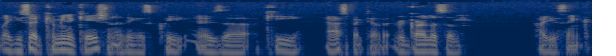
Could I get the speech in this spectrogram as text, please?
like you said, communication I think is key is a key aspect of it, regardless of how you think.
